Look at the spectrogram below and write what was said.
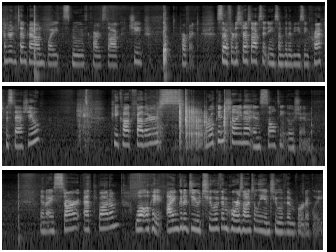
110 pound white smooth cardstock, cheap, perfect. So for Distress Oxide inks, I'm going to be using Cracked Pistachio, Peacock Feathers, Broken China, and Salty Ocean. And I start at the bottom. Well, okay, I'm going to do two of them horizontally and two of them vertically.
